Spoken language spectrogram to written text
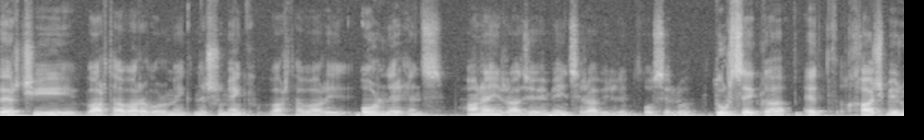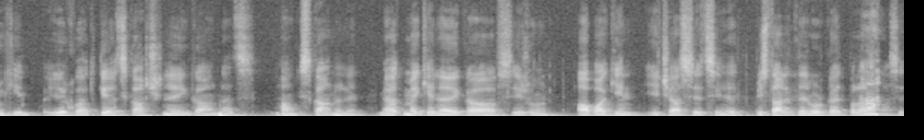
Վերջի Վարդավառը, որը մենք նշում ենք, Վարդավառի օրն էր հենց հանրային ռադիոյի մեջ ինձ հրավիրել են խոսելու դուրս եկա այդ խաչ մերուկին երկու հատ գեղեցիկ աղջիկներ են կանգնած հանգիստ կանգնել են մի հատ մեքենա եկավ սիրուն ապակին իջացեցին, այդ պիստոլետներ որ կա այդ պլաստմասի։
